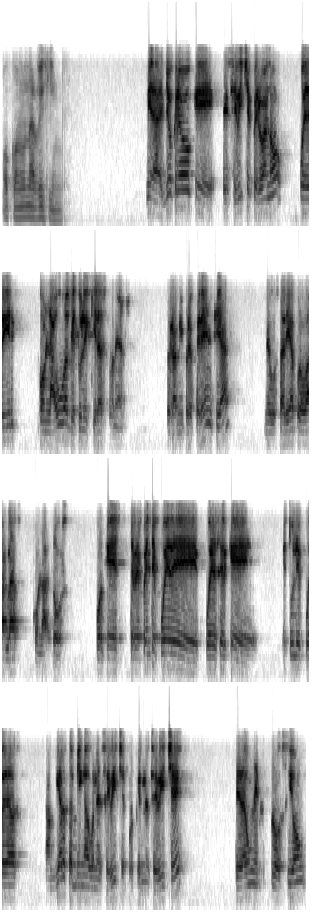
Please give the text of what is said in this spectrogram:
o con una Riesling? Mira, yo creo que el ceviche peruano puede ir con la uva que tú le quieras poner. Pero a mi preferencia, me gustaría probarlas con las dos. Porque de repente puede, puede ser que, que tú le puedas cambiar también algo en el ceviche, porque en el ceviche te da una explosión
